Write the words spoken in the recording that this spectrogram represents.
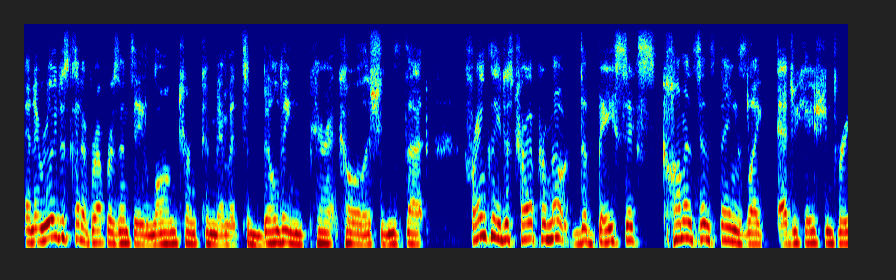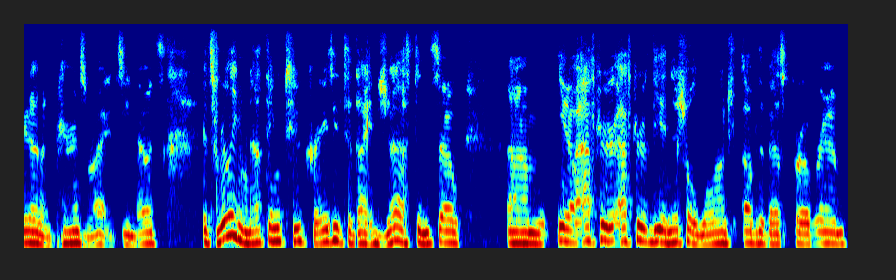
And it really just kind of represents a long term commitment to building parent coalitions that, frankly, just try to promote the basics, common sense things like education freedom and parents' rights. You know, it's it's really nothing too crazy to digest. And so, um, you know, after after the initial launch of the BEST program,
